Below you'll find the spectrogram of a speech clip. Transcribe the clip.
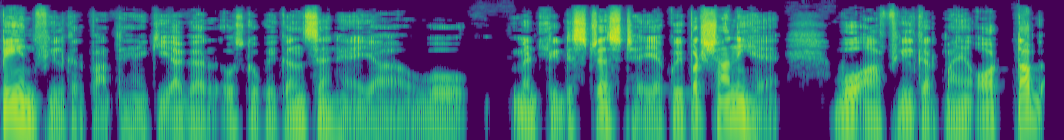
पेन फील कर पाते हैं कि अगर उसको कोई कंसर्न है या वो मेंटली डिस्ट्रेस्ड है या कोई परेशानी है, वो आप फील कर पाए और तब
